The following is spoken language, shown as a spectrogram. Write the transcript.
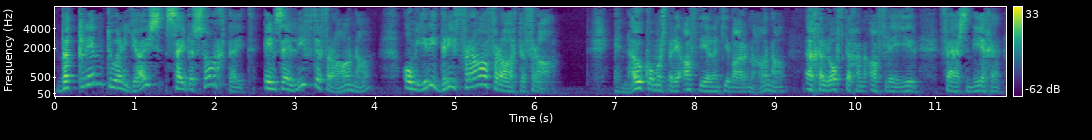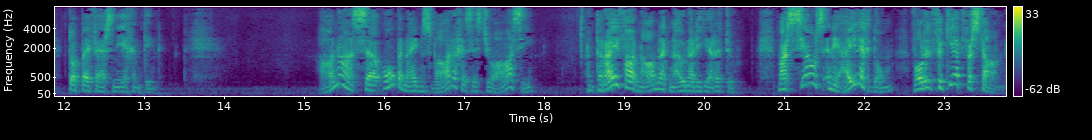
beklemtoon juis sy besorgdheid en sy liefde vir Hanna om hierdie drie vrae vir haar te vra. En nou kom ons by die afdelingkie waarin Hanna 'n gelofte gaan aflê hier vers 9 tot by vers 19. Hanna se onbenydenswaardige situasie dryf haar naamlik nou na die Here toe. Maar selfs in die heiligdom word dit verkeerd verstaan.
